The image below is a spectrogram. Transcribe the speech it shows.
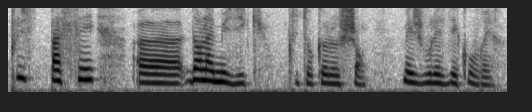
plus passer euh, dans la musique plutôt que le chant. Mais je vous laisse découvrir.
